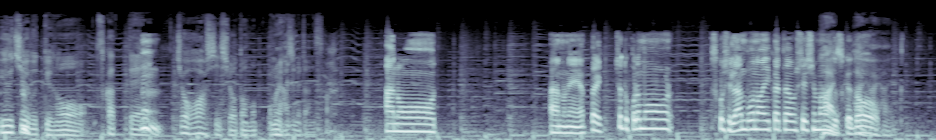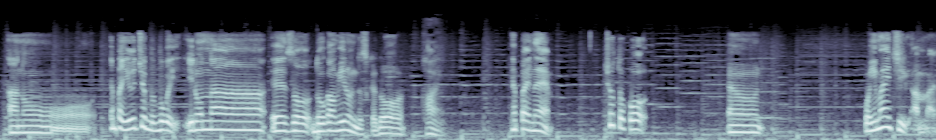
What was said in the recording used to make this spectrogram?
YouTube っていうのを使ってうん、情報発信しようと思思い始めたんですか？あのーあのね、やっぱりちょっとこれも少し乱暴な言い方をしてしまうんですけど、あのーやっぱり YouTube 僕いろんな映像、動画を見るんですけど、はい。やっぱりね、ちょっとこう、うーん、こういまいち、あんま、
